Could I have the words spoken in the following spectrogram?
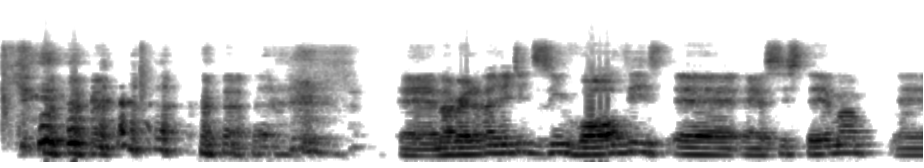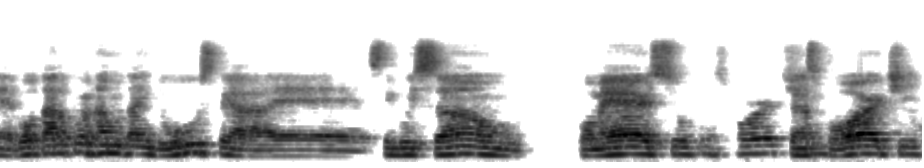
é, na verdade, a gente desenvolve é, é, sistema é, voltado para o ramo da indústria, é, distribuição, comércio, transporte. transporte.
